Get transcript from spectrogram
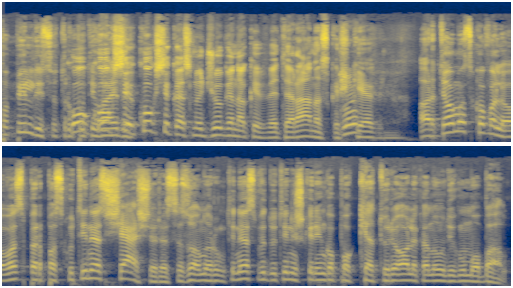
papildysiu truputį. Kuksi, kuksikas nudžiugino kaip veteranas kažkiek. Nu, Artiomas Kovaliovas per paskutinės šešerias sezono rungtynės vidutiniškai rinko po 14 naudingumo balų.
